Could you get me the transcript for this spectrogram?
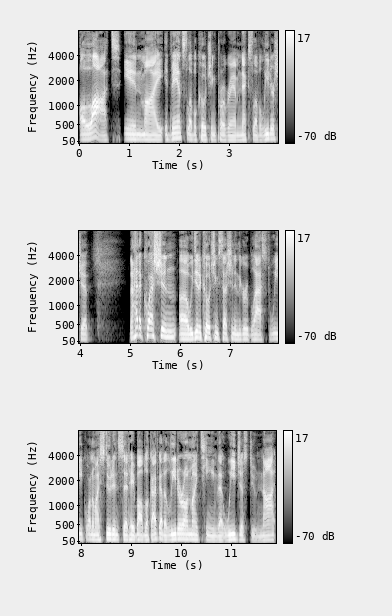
a lot in my advanced level coaching program, Next Level Leadership. I had a question. Uh, we did a coaching session in the group last week. One of my students said, Hey, Bob, look, I've got a leader on my team that we just do not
